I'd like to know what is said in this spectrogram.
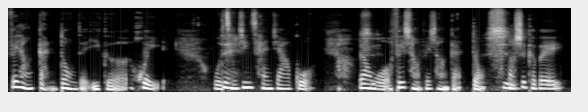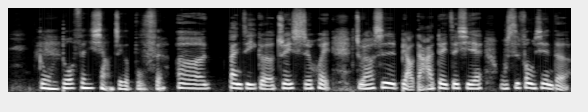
非常感动的一个会，我曾经参加过，让我非常非常感动。是老师可不可以跟我们多分享这个部分？呃。办这个追思会，主要是表达对这些无私奉献的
